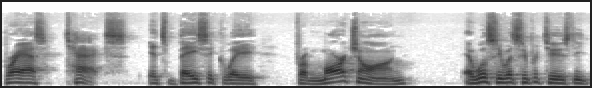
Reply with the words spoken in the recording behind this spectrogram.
brass tacks. It's basically from March on, and we'll see what Super Tuesday,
